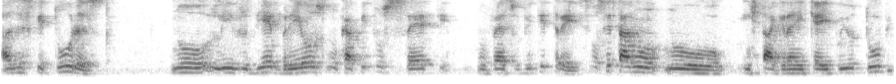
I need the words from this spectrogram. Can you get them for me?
as escrituras no livro de Hebreus, no capítulo 7, no verso 23. Se você está no, no, Instagram e quer ir para o YouTube,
